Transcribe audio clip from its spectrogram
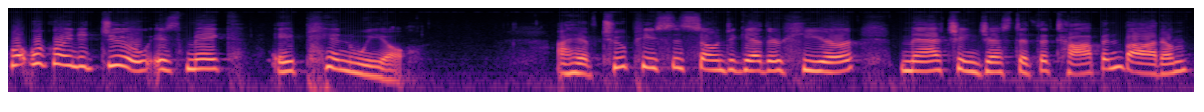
What we're going to do is make a pinwheel. I have two pieces sewn together here, matching just at the top and bottom.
